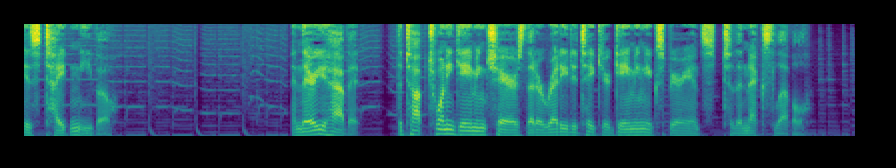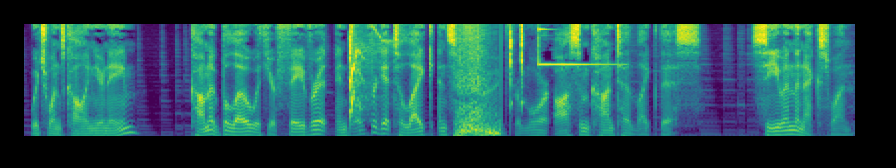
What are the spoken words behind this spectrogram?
is Titan Evo. And there you have it, the top 20 gaming chairs that are ready to take your gaming experience to the next level. Which one's calling your name? Comment below with your favorite and don't forget to like and subscribe for more awesome content like this. See you in the next one.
